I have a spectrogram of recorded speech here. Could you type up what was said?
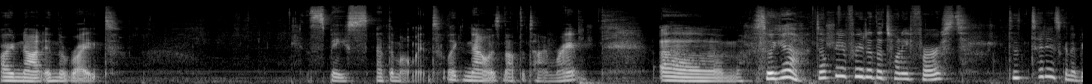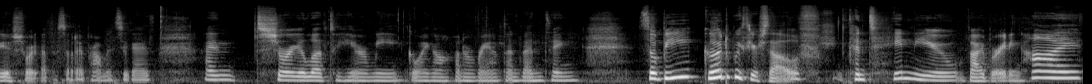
are not in the right space at the moment. Like now is not the time, right? Um, so yeah, don't be afraid of the 21st. Today's going to be a short episode, I promise you guys. I'm sure you'll love to hear me going off on a rant and venting. So be good with yourself. Continue vibrating high.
